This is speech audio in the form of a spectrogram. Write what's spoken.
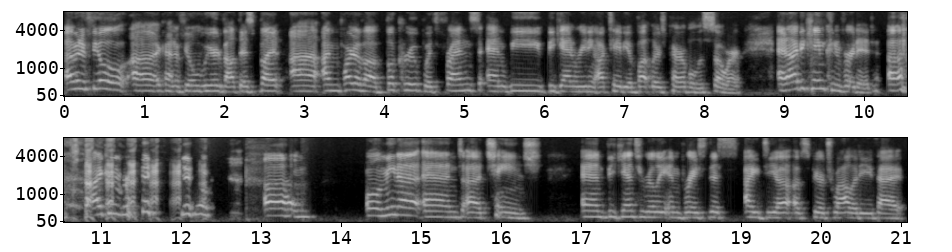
I'm gonna feel uh, kind of feel weird about this, but uh, I'm part of a book group with friends, and we began reading Octavia Butler's Parable of the Sower, and I became converted. Uh, I converted to um, and uh, change, and began to really embrace this idea of spirituality that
